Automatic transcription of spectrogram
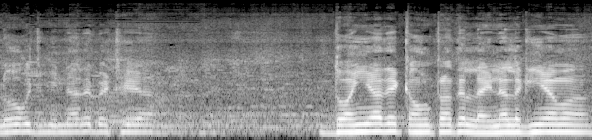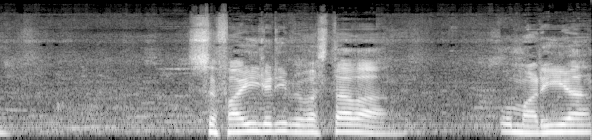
ਲੋਕ ਜ਼ਮੀਨਾਂ ਤੇ ਬੈਠੇ ਆ, ਦਵਾਈਆਂ ਦੇ ਕਾਊਂਟਰਾਂ ਤੇ ਲਾਈਨਾਂ ਲੱਗੀਆਂ ਵਾਂ। ਸਫ਼ਾਈ ਜਿਹੜੀ ਵਿਵਸਥਾ ਵਾ, ਉਹ ਮਾੜੀ ਆ।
